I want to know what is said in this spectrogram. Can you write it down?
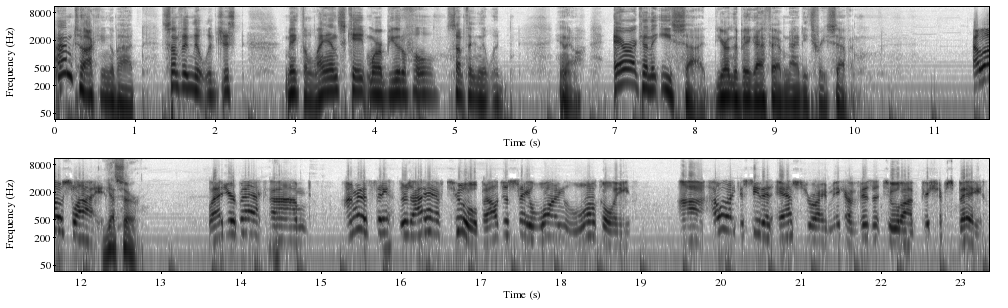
I'm talking about something that would just make the landscape more beautiful, something that would, you know. Eric on the east side. You're on the big FM 93.7. Hello, Sly. Yes, sir. Glad you're back. Um, I'm going to think there's. I have two, but I'll just say one locally. Uh, I would like to see that asteroid make a visit to uh, Bishop's Bay.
